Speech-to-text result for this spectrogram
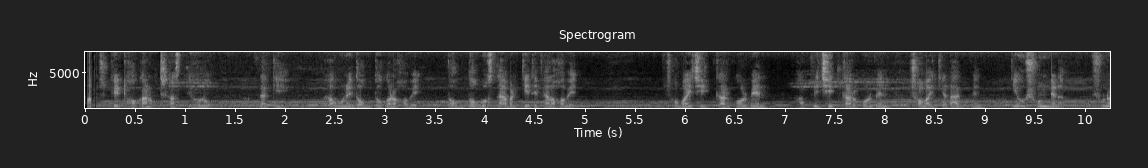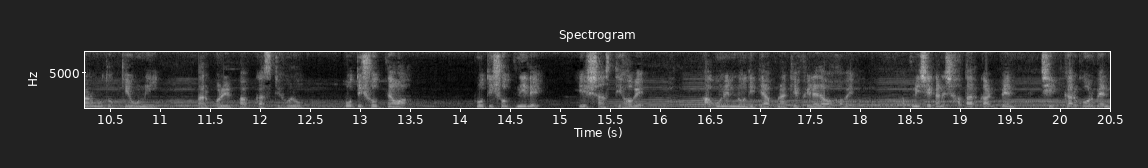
মানুষকে ঠকানো শাস্তি হলো আপনাকে আগুনে দগ্ধ করা হবে। দগ্ধ অবস্থায় আবার কেটে ফেলা হবে। সবাই চিৎকার করবেন, আপনি চিৎকার করবেন, সবাইকে ডাকবেন, কেউ শুনবে না, শোনার মতো কেউ নেই। তারপরের পাপ কাজটি হলো প্রতিশোধ নেওয়া। প্রতিশোধ নিলে এর শাস্তি হবে। আগুনের নদীতে আপনাকে ফেলে দেওয়া হবে। আপনি সেখানে সাঁতার কাটবেন, চিৎকার করবেন,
